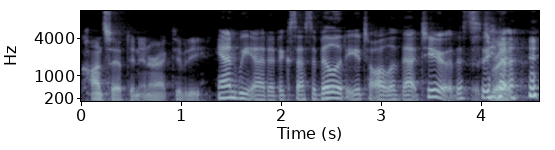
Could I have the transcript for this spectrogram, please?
concept and interactivity. And we added accessibility to all of that too. That's, That's right.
